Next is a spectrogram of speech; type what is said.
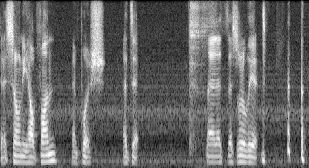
that Sony helped fund and push. That's it. That- That's that's literally it.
